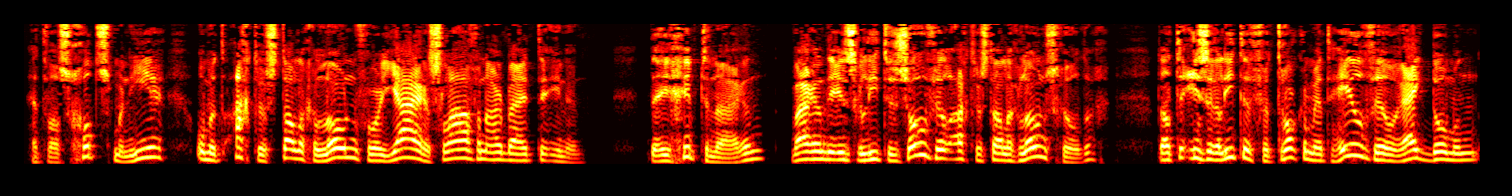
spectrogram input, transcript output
Het was Gods manier om het achterstallige loon voor jaren slavenarbeid te innen. De Egyptenaren waren de Israëlieten zoveel achterstallig loon schuldig, dat de Israëlieten vertrokken met heel veel rijkdommen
